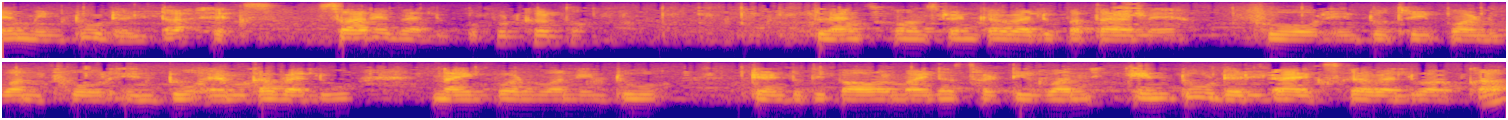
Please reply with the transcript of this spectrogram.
m into delta x सारे वैल्यू को पुट कर दो। प्लैंक्स कांस्टेंट का वैल्यू पता है हमें। Four into three point one four into m का value nine point one into ten to the power minus thirty one into delta x का वैल्यू आपका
